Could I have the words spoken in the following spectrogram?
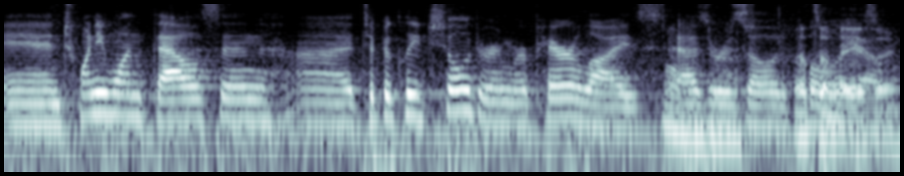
and 21,000, uh, typically children, were paralyzed Oh as a result of That's polio. That's amazing.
